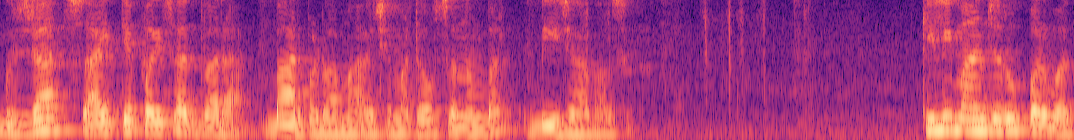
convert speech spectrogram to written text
ગુજરાત સાહિત્ય પરિષદ દ્વારા બહાર પાડવામાં આવે છે. માટે ઓપ્શન નંબર બી જવાબ આવશે. કિલીમાંજરો પર્વત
